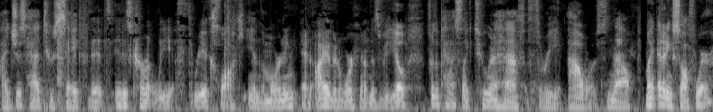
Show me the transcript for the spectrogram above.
I just had to say that it is currently three o'clock in the morning and I have been working on this video for the past like two and a half, three hours. Now, my editing software,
